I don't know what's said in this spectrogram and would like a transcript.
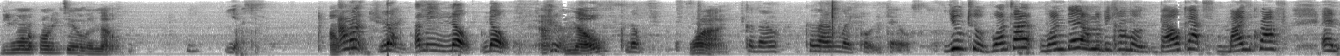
Do you want a ponytail or no? yes. Okay. I want No. I mean no. No. Uh, no. No. Why? Cause I cause I don't like ponytails. YouTube. One time, one day I'm gonna become a Bowcats Minecraft and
